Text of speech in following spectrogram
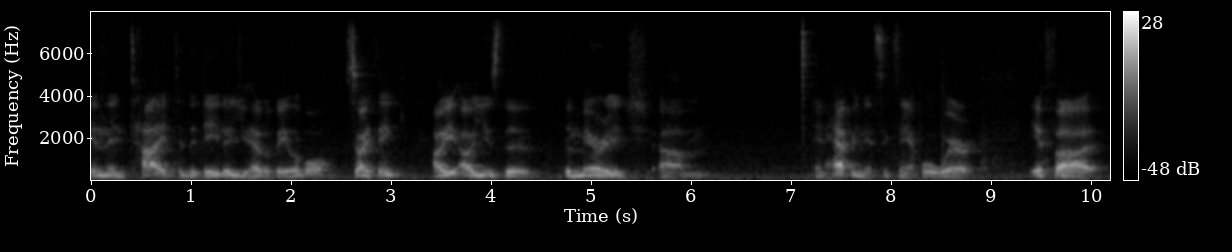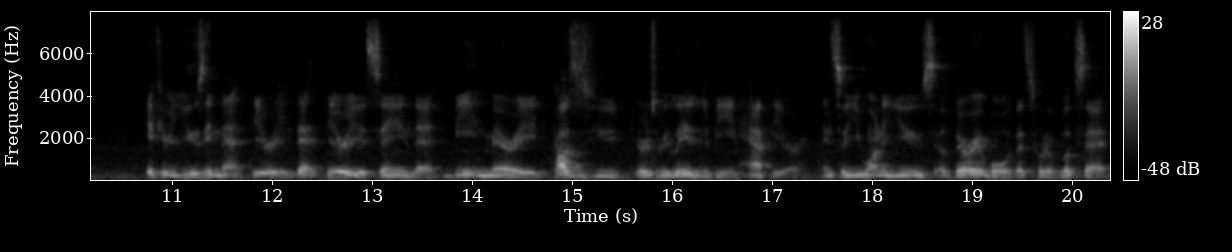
and then tied to the data you have available. So I think I'll, I'll use the, the marriage um, and happiness example where if, uh, if you're using that theory, that theory is saying that being married causes you or is related to being happier. And so you want to use a variable that sort of looks at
